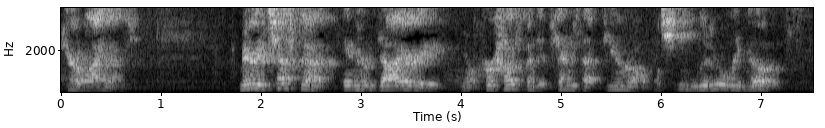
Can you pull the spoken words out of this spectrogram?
Carolinas. Mary Chesnut, in her diary, you know, her husband attends that funeral, and she literally notes,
